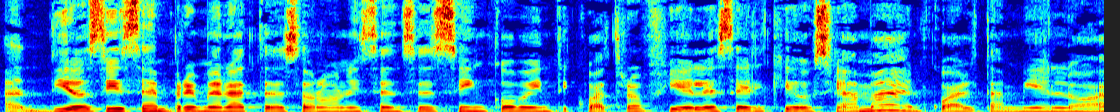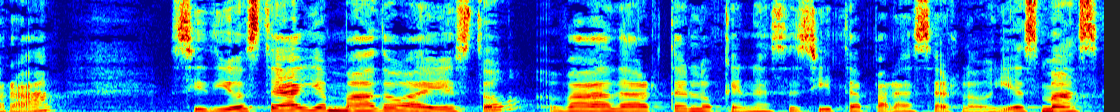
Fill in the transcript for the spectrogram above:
Ah, Dios dice en 1 Tesalonicenses 5:24, fiel es el que os llama, el cual también lo hará. Si Dios te ha llamado a esto, va a darte lo que necesita para hacerlo. Y es más,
